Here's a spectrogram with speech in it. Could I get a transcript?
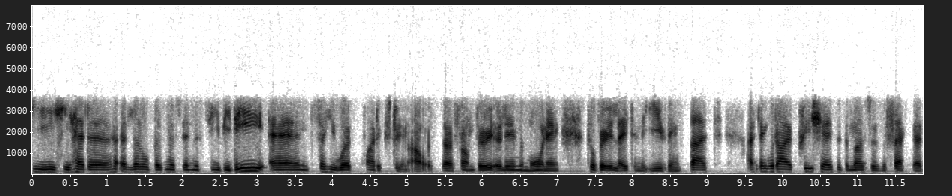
He he had a, a little business in the CBD, and so he worked quite extreme hours, so from very early in the morning till very late in the evening. But I think what I appreciated the most was the fact that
